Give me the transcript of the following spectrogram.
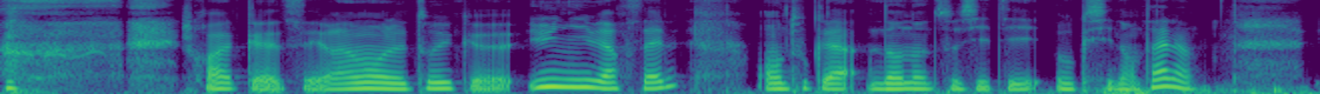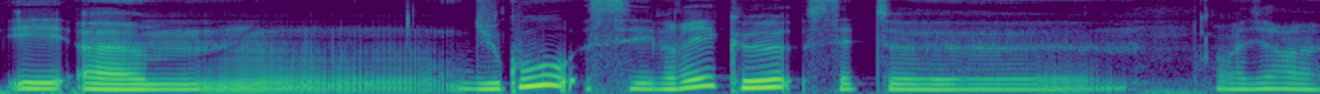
je crois que c'est vraiment le truc euh, universel, en tout cas dans notre société occidentale. Et euh, du coup, c'est vrai que cette, on va dire,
